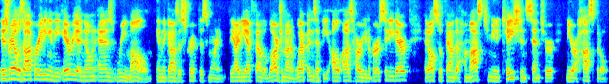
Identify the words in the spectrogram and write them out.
Israel is operating in the area known as Rimal in the Gaza Strip this morning. The IDF found a large amount of weapons at the Al Azhar University there. It also found a Hamas communication center near a hospital.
